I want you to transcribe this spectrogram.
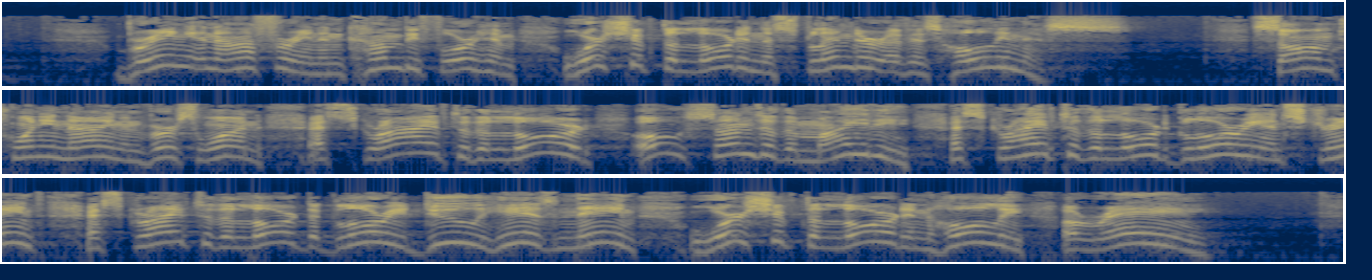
Bring an offering and come before him. Worship the Lord in the splendor of his holiness. Psalm 29 and verse 1. Ascribe to the Lord, O sons of the mighty. Ascribe to the Lord glory and strength. Ascribe to the Lord the glory due his name. Worship the Lord in holy array.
